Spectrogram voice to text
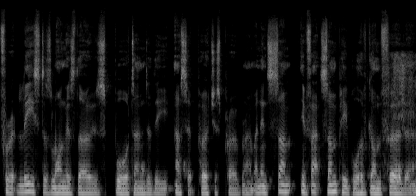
for at least as long as those bought under the asset purchase program. And in some, in fact, some people have gone further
